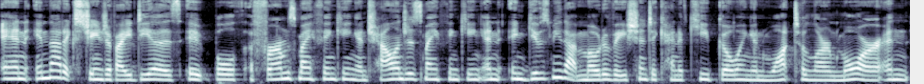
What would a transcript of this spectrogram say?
And in that exchange of ideas, it both affirms my thinking and challenges my thinking and, and gives me that motivation to kind of keep going and want to learn more. And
